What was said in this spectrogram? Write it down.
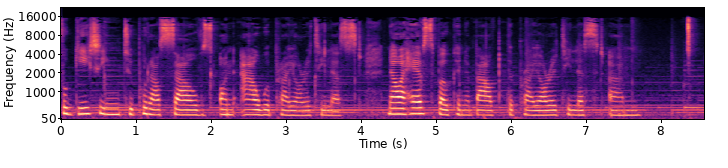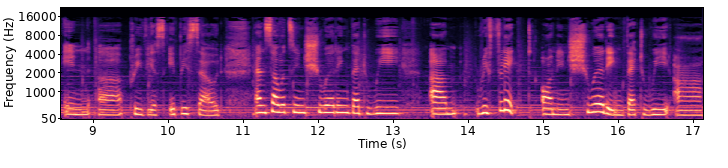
forgetting to put ourselves on our priority list. Now, I have spoken about the priority list um, in a previous episode. And so it's ensuring that we um, reflect on ensuring that we are,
